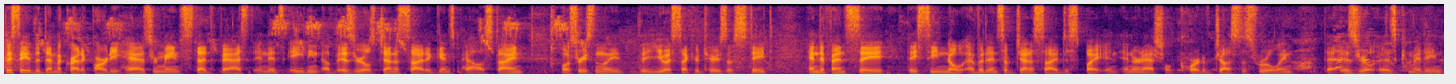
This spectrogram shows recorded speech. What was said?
They say the Democratic Party has remained steadfast in its aiding of Israel's genocide against Palestine. Most recently, the U.S. Secretaries of State and Defense say they see no evidence of genocide despite an International Court of Justice ruling that Israel is committing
